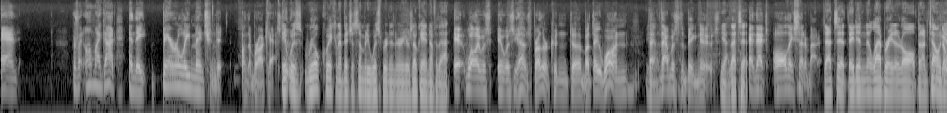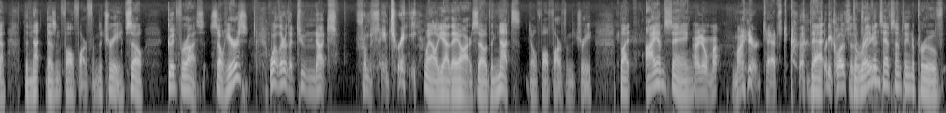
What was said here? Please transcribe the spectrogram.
and I was like, "Oh my god!" And they barely mentioned it on the broadcast. It was real quick, and I bet you somebody whispered in their ears, okay, enough of that. It- well, it was it was yeah. His brother couldn't, uh, but they won. That, Yeah. that was the big news, Yeah, that's it. and that's all they said about it. That's it. They didn't elaborate at all, but I'm telling you, the nut doesn't fall far from the tree. So good for us. So here's, Well, they're the two nuts from the same tree. well, yeah, they are. So the nuts don't fall far from the tree. But I am saying I know my, mine are attached that pretty close to the, the. Ravens have something to prove.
